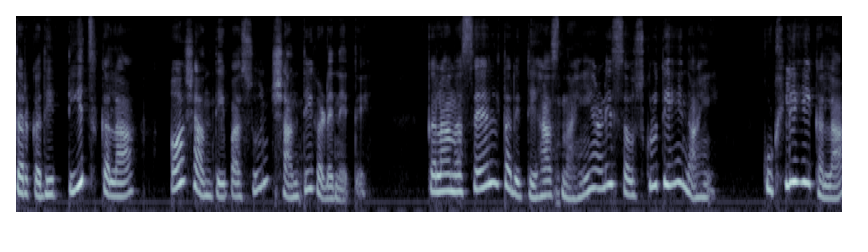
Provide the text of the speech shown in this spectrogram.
तर कधी तीच कला अशांतीपासून शांतीकडे नेते. कला नसेल तर इतिहास नाही आणि संस्कृतीही नाही. कुठलीही कला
